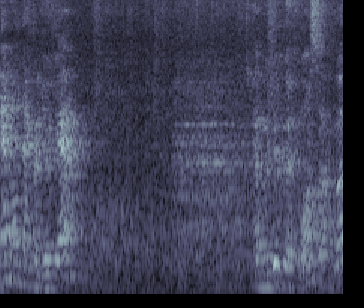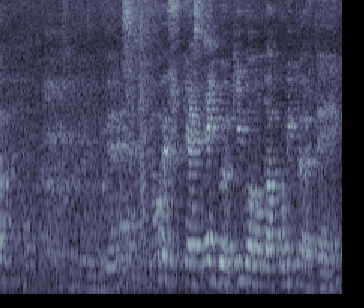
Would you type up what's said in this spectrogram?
Igen, ennek a gyöke, ebből gyököt vonsz, akkor ugyanez, jó, és ha ezt egyből kivonod, akkor mi történik?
